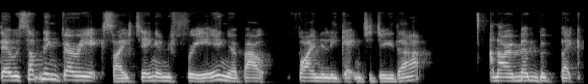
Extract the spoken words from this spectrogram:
there was something very exciting and freeing about finally getting to do that. And I remember like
